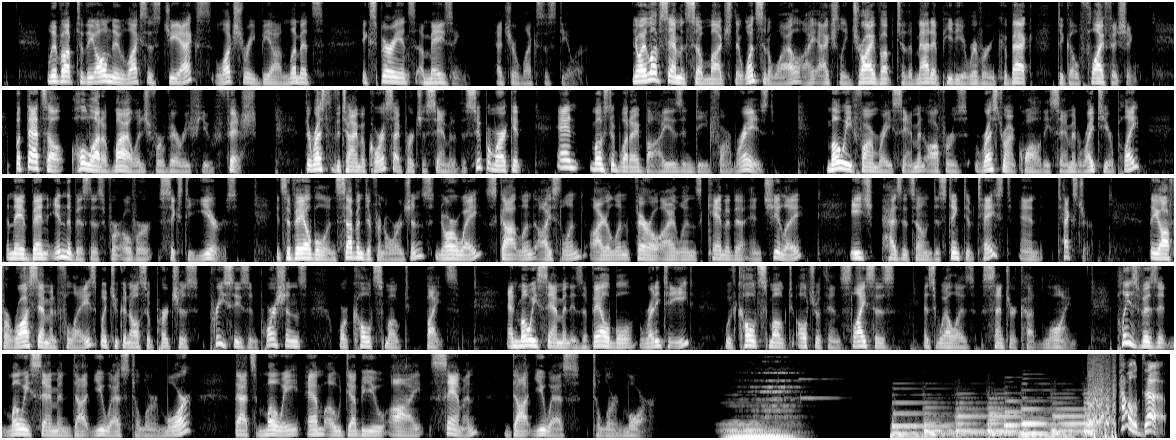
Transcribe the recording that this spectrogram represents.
Live up to the all new Lexus GX, luxury beyond limits. Experience amazing at your Lexus dealer. You know, I love salmon so much that once in a while I actually drive up to the Matapedia River in Quebec to go fly fishing. But that's a whole lot of mileage for very few fish. The rest of the time, of course, I purchase salmon at the supermarket, and most of what I buy is indeed farm raised. Mowi farm raised salmon offers restaurant quality salmon right to your plate and they have been in the business for over 60 years. It's available in seven different origins Norway, Scotland, Iceland, Ireland, Faroe Islands, Canada, and Chile. Each has its own distinctive taste and texture. They offer raw salmon fillets, but you can also purchase pre seasoned portions or cold smoked bites. And Mowi salmon is available ready to eat with cold smoked ultra thin slices as well as center cut loin. Please visit mowisalmon.us to learn more. That's Mowi, M O W I, salmon.us to learn more. Hold up.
